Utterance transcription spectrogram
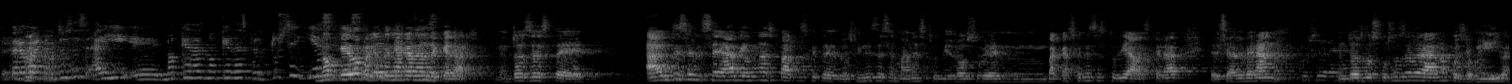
Pero bueno, entonces ahí eh, no quedas, no quedas, pero tú seguías... No quedo, pero yo tenía ganas de quedar. Entonces, este, antes el CEA había unas partes que te- los fines de semana estudié, los- en vacaciones estudiabas, que era el CEA de verano. Curso de verano. Entonces los cursos de verano, pues yo me iba,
